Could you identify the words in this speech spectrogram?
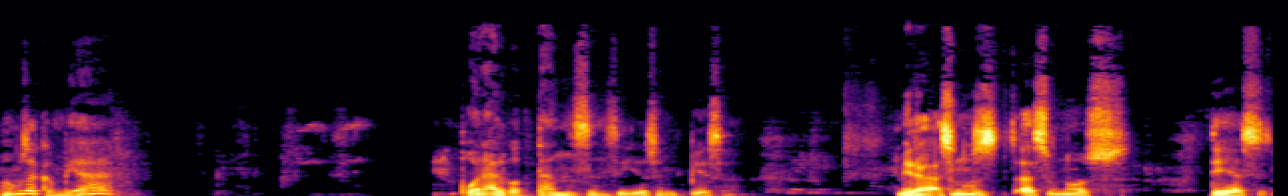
vamos a cambiar. Por algo tan sencillo se empieza. Mira, hace unos, hace unos días,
